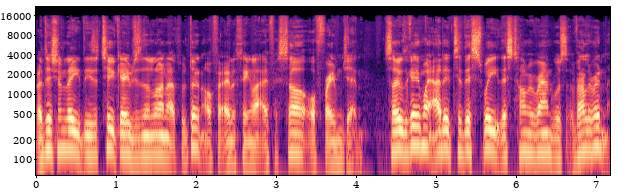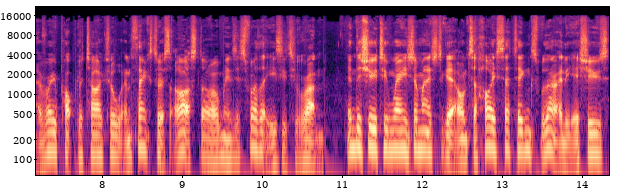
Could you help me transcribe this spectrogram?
Additionally, these are two games in the lineup that don't offer anything like FSR or FrameGen. So the game I added to this suite this time around was Valorant, a very popular title, and thanks to its art style means it's rather easy to run. In the shooting range I managed to get onto high settings without any issues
